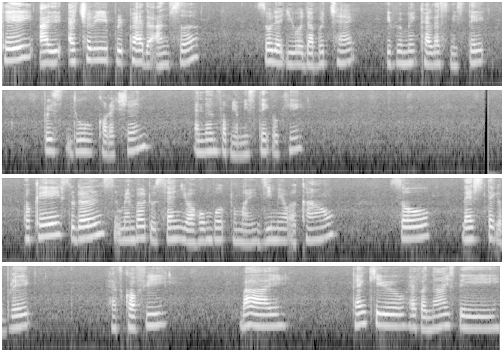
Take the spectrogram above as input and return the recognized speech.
Okay, I actually prepare the answer so that you will double check. If you make careless mistake, please do correction and learn from your mistake, okay? Okay, students, remember to send your homework to my Gmail account. So, let's take a break have coffee. Bye. Thank you. Have a nice day.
